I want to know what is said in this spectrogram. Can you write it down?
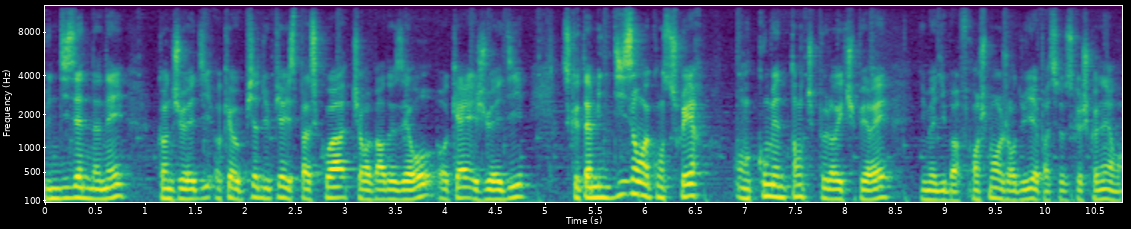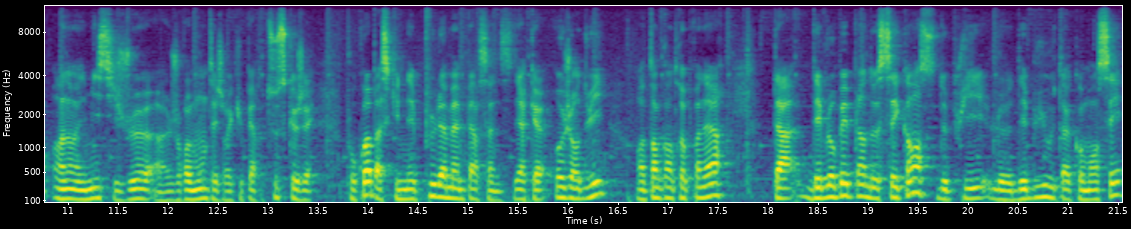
une dizaine d'années, quand je lui ai dit, ok, au pire du pire, il se passe quoi? Tu repars de zéro, ok Et je lui ai dit, ce que tu as mis 10 ans à construire, en combien de temps tu peux le récupérer? Il m'a dit bah franchement aujourd'hui à partir de ce que je connais en un an et demi si je veux euh, je remonte et je récupère tout ce que j'ai. Pourquoi? Parce qu'il n'est plus la même personne. C'est-à-dire qu'aujourd'hui en tant qu'entrepreneur tu as développé plein de séquences depuis le début où tu as commencé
